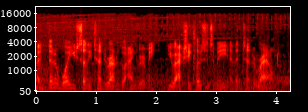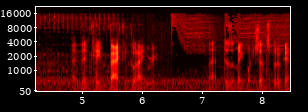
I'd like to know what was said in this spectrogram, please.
I don't know why you suddenly turned around and got angry at me. You were actually closer to me and then turned around, and then came back and got angry. That doesn't make much sense, but okay.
